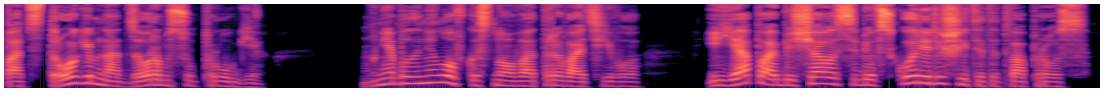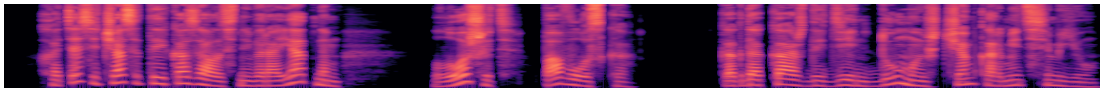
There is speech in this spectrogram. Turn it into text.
под строгим надзором супруги. Мне было неловко снова отрывать его, и я пообещала себе вскоре решить этот вопрос. Хотя сейчас это и казалось невероятным. Лошадь — повозка, когда каждый день думаешь, чем кормить семью.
